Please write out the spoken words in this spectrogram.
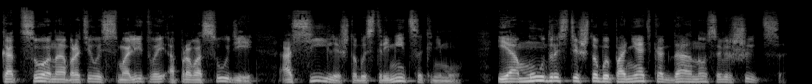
К отцу она обратилась с молитвой о правосудии, о силе, чтобы стремиться к нему, и о мудрости, чтобы понять, когда оно совершится,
